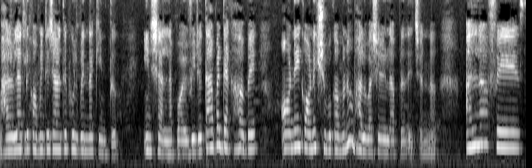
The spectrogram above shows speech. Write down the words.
ভালো লাগলে কমেন্টে জানাতে ভুলবেন না কিন্তু। ইনশাল্লাহ পরের ভিডিওতে আবার দেখা হবে। অনেক অনেক শুভকামনা ও ভালোবাসা রইল আপনাদের জন্য। আল্লাহ হাফেজ।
